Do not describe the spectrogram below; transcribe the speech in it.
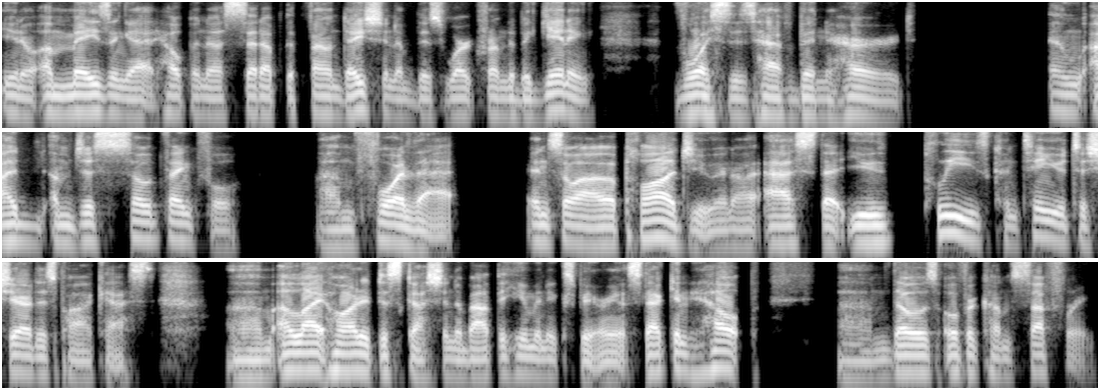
you know, amazing at helping us set up the foundation of this work from the beginning. Voices have been heard. And I, I'm just so thankful um, for that. And so I applaud you and I ask that you please continue to share this podcast um, a lighthearted discussion about the human experience that can help um, those overcome suffering.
